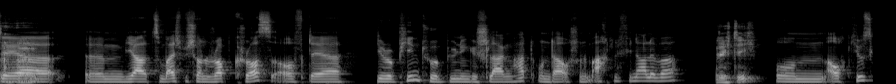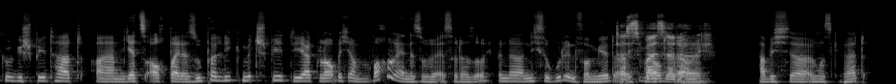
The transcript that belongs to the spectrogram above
der ähm, ja zum Beispiel schon Rob Cross auf der European Tour Bühne geschlagen hat und da auch schon im Achtelfinale war Richtig. um, auch Q-School gespielt hat, ähm, jetzt auch bei der Super League mitspielt, die ja, glaube ich, am Wochenende sogar ist oder so. Ich bin da nicht so gut informiert. Das ich weiß ich glaub, leider auch äh, nicht. Habe ich da irgendwas gehört.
